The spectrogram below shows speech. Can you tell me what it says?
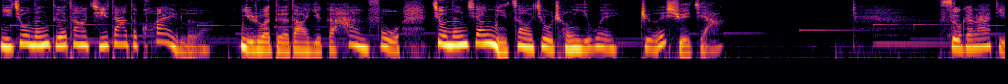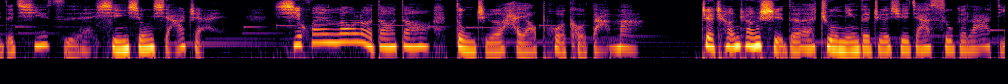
你就能得到极大的快乐；你若得到一个悍妇，就能将你造就成一位哲学家。苏格拉底的妻子心胸狭窄，喜欢唠唠叨叨，动辄还要破口大骂。这常常使得著名的哲学家苏格拉底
